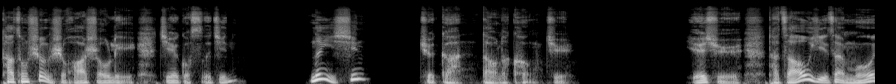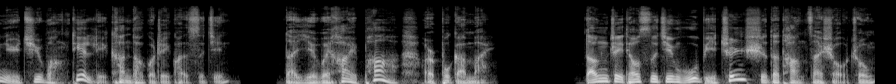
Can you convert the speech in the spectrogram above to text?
他从盛世华手里接过丝巾，内心。却感到了恐惧。也许他早已在魔女区网店里看到过这款丝巾，但因为害怕而不敢买。当这条丝巾无比真实的躺在手中，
